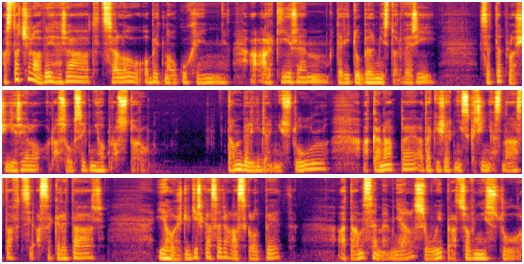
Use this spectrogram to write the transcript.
a stačila vyhřát celou obytnou kuchyň a arkýřem, který tu byl místo dveří, se teplo šířilo do sousedního prostoru. Tam byl jídelní stůl a kanape a taky žetní skříně s nástavci a sekretář. Jehož dvířka se dala sklopit a tam jsem měl svůj pracovní stůl.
